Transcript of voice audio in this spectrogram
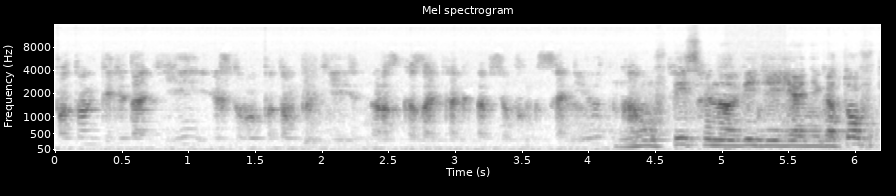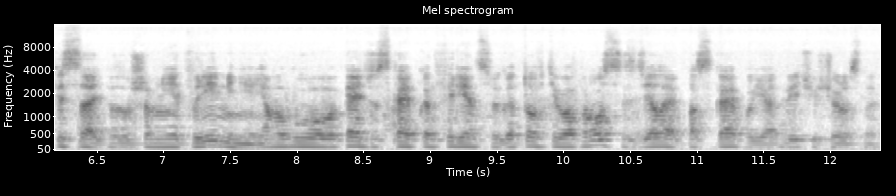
потом передать ей, и чтобы потом прийти рассказать, как это все функционирует. Ну, в письменном виде я не готов писать, потому что мне нет времени. Я могу, опять же, скайп-конференцию. Готовьте вопросы, сделаем по скайпу, я отвечу еще раз на,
